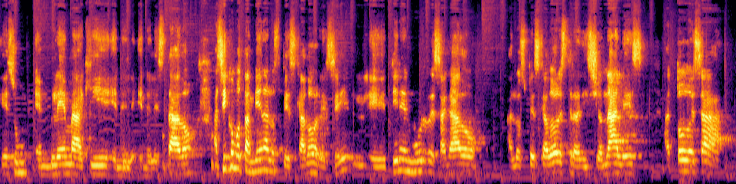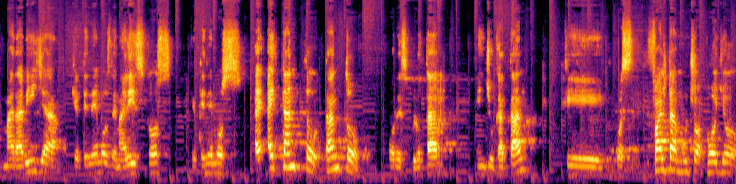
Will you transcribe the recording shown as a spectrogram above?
que es un emblema aquí en el, en el estado, así como también a los pescadores. ¿eh? Eh, tienen muy rezagado a los pescadores tradicionales, a toda esa maravilla que tenemos de mariscos, que tenemos, hay, hay tanto, tanto por explotar en Yucatán que pues falta mucho apoyo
